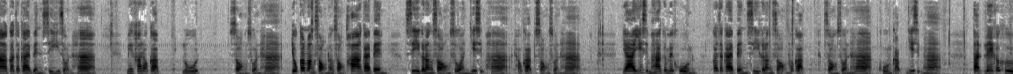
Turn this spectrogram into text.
5 ก็จะกลายเป็น c ส่วน 5 มีค่าเท่ากับรูทสองส่วน5ยกกำลังสองทั้งสองข้างกลายเป็น c กำลังสองส่วน 25 เท่ากับ 2 ส่วน 5ย้าย 25 ขึ้นไปคูณ ก็จะกลายเป็น c กำลังสองเท่ากับ 2 ส่วน 5 คูณกับ 25 ตัดเลขก็คือ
